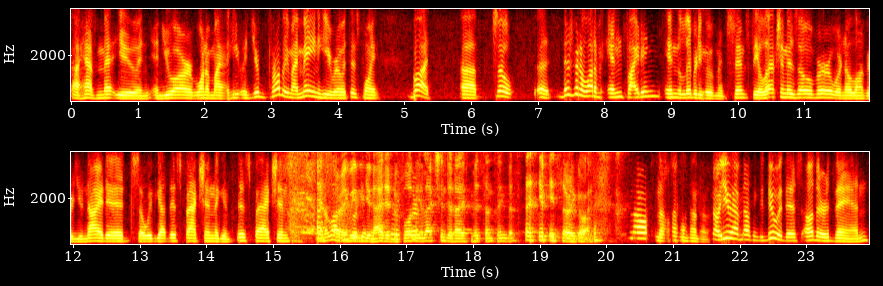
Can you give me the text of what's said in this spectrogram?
I have met you, and and you are one of my you're probably my main hero at this point. But uh, so uh, there's been a lot of infighting in the liberty movement since the election is over. We're no longer united, so we've got this faction against this faction. And a lot sorry, people we were united before the election. Did I miss something? But sorry, go on. No, no, no, no, no. No, you have nothing to do with this other than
